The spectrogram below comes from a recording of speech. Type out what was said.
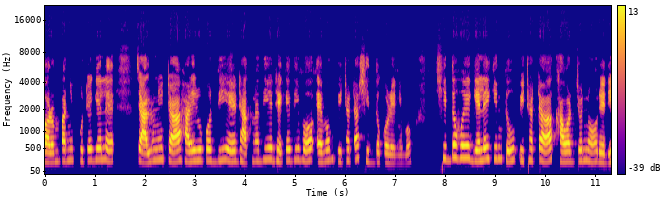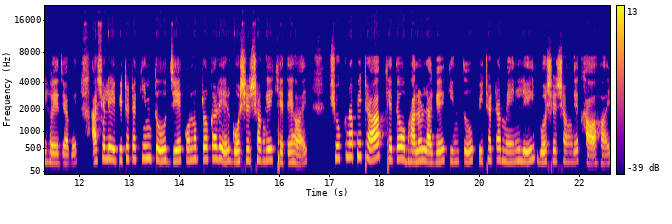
গরম পানি ফুটে গেলে চালনিটা হাঁড়ির উপর দিয়ে ঢাকনা দিয়ে ঢেকে দিব এবং পিঠাটা সিদ্ধ করে নিব। সিদ্ধ হয়ে গেলেই কিন্তু পিঠাটা খাওয়ার জন্য রেডি হয়ে যাবে। আসলে এই পিঠাটা কিন্তু যে কোনো প্রকারের গোশের সঙ্গেই খেতে হয়। শুকনা পিঠা খেতেও ভালো লাগে, কিন্তু পিঠাটা মেইনলি গোশের সঙ্গে খাওয়া হয়।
